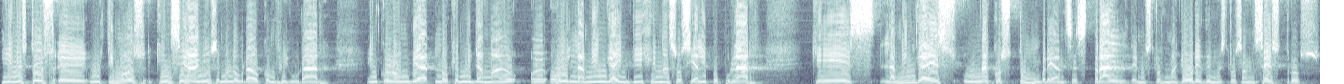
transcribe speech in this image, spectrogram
Y en estos eh, últimos 15 años hemos logrado configurar en Colombia lo que hemos llamado eh, hoy la minga indígena social y popular, que es, la minga es una costumbre ancestral de nuestros mayores, de nuestros ancestros,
